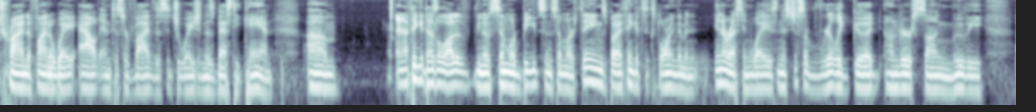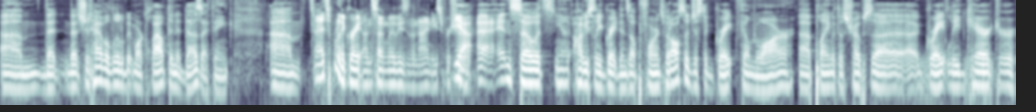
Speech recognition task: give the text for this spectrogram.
trying to find a way out and to survive the situation as best he can. Um, and I think it does a lot of you know similar beats and similar things, but I think it's exploring them in interesting ways, and it's just a really good undersung movie um, that that should have a little bit more clout than it does. I think. Um, It's one of the great unsung movies of the '90s for sure. yeah, uh, and so it's you know obviously a great Denzel performance, but also just a great film noir, uh, playing with those tropes. Uh, a great lead character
